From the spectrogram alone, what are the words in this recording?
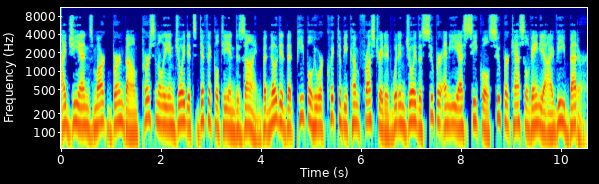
IGN's Mark Birnbaum personally enjoyed its difficulty and design but noted that people who were quick to become frustrated would enjoy the Super NES sequel Super Castlevania IV better.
